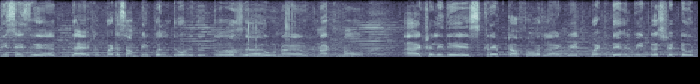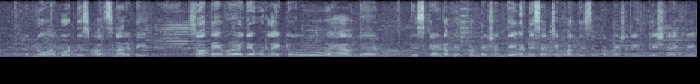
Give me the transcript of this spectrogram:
This is uh, that. But some people, though, those uh, who no- do not know actually the script of our language, but they will be interested to know about this personality. So they were, they would like to have the, this kind of information. They will be searching for this information in English language.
